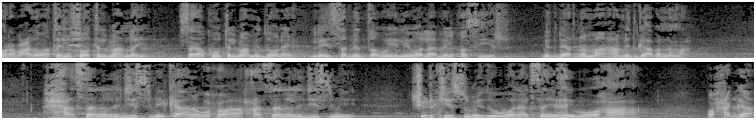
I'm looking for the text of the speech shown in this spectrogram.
oo rabcada waataynu soo tilmaannay isagaa kuu tilmaami doonee laysa biawiili walaa bilqasiir. Mid dheerna maaha mid gaabanna maaha xasana aljismi kaana wuxuu ahaa xasana aljismi jidhkiisu miduu wanaagsan yahay buu ahaa. Oo xagga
